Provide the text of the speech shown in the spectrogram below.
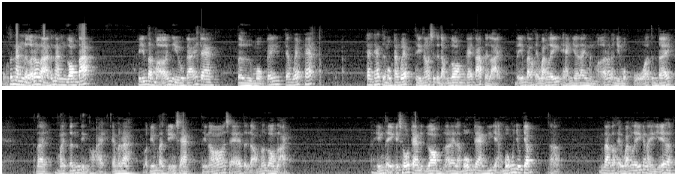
Một tính năng nữa đó là tính năng gom tab. Khi chúng ta mở nhiều cái trang từ một cái trang web khác, trang khác từ một trang web thì nó sẽ tự động gom cái tab này lại để chúng ta có thể quản lý. Hạn như ở đây mình mở rất là nhiều mục của tinh tế. Đây, máy tính, điện thoại, camera. Và khi chúng ta chuyển sang thì nó sẽ tự động nó gom lại. Hiển thị cái số trang được gom là đây là bốn trang dưới dạng bốn cái dấu chấm. Đó chúng ta có thể quản lý cái này dễ hơn.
